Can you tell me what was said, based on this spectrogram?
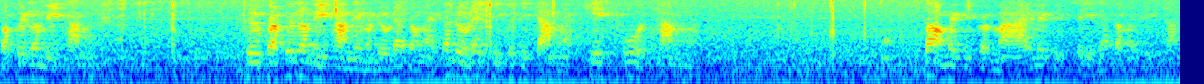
ประพฤติแล้วมีธรรมคือประพฤติแล้วมีธรรมเนี่ยมันดูได้ตรงไหน ก็ดูได้ที่พฤติกรรมอะคิดพูดทำต้องไม่ผิดกฎหมายไม่ผิดศีลแล้วก็ไม่ผิดธรรม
